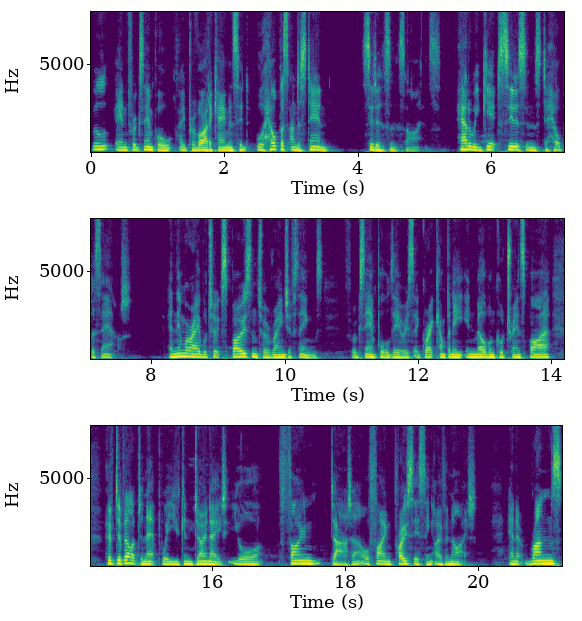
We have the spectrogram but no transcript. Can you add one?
We'll, and for example, a provider came and said, well, help us understand citizen science. How do we get citizens to help us out? And then we're able to expose them to a range of things. For example, there is a great company in Melbourne called Transpire who've developed an app where you can donate your phone data or phone processing overnight. And it runs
